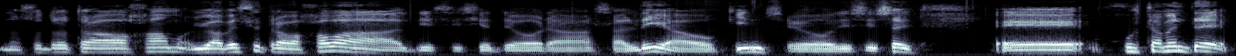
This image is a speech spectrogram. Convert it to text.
nosotros trabajábamos, yo a veces trabajaba 17 horas al día, o 15 o 16. Eh, justamente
